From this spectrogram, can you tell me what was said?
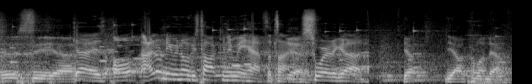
There's the, uh, guys, all, I don't even know if he's talking to me half the time. I swear to God. yep, yeah, I'll come on down.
